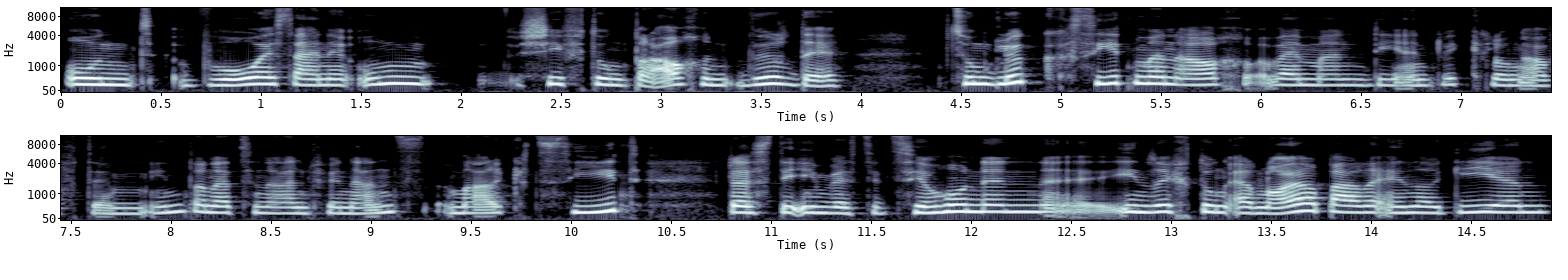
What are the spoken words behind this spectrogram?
und wo es eine Umschiftung brauchen würde. Zum Glück sieht man auch, wenn man die Entwicklung auf dem internationalen Finanzmarkt sieht, dass die Investitionen in Richtung erneuerbare Energien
